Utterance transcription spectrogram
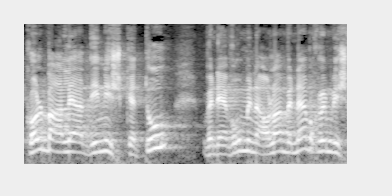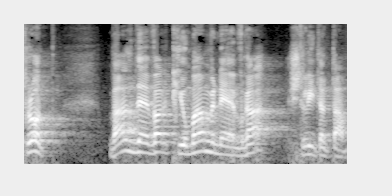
כל בעלי הדין נשקטו ונעברו מן העולם ואינם יכולים לשלוט, ואז נעבר קיומם ונעברה שליטתם.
